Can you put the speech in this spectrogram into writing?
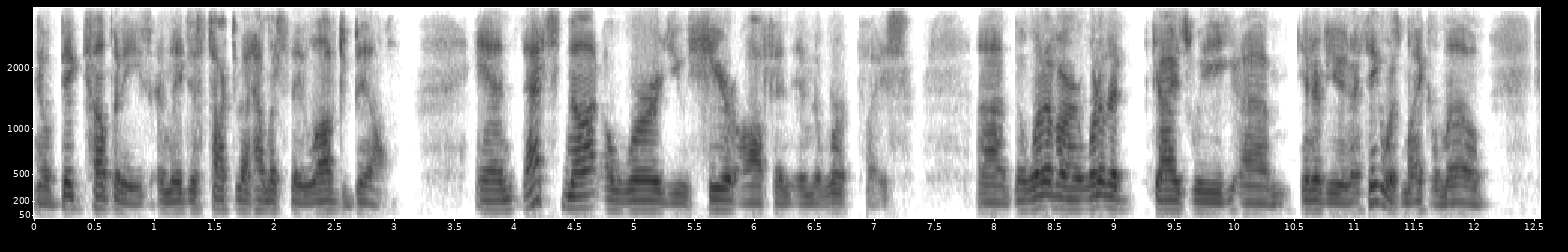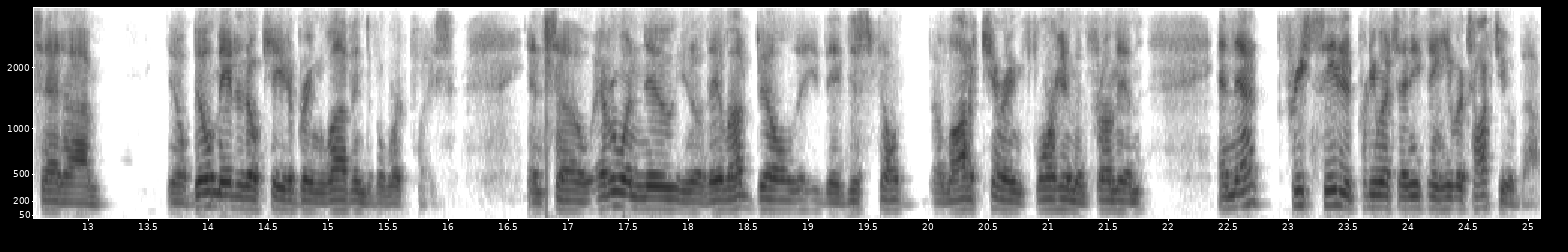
you know big companies and they just talked about how much they loved bill and that's not a word you hear often in the workplace. Uh, but one of our one of the guys we um, interviewed, I think it was Michael Moe, said, um, you know, Bill made it okay to bring love into the workplace. And so everyone knew, you know, they loved Bill. They, they just felt a lot of caring for him and from him. And that preceded pretty much anything he would talk to you about.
